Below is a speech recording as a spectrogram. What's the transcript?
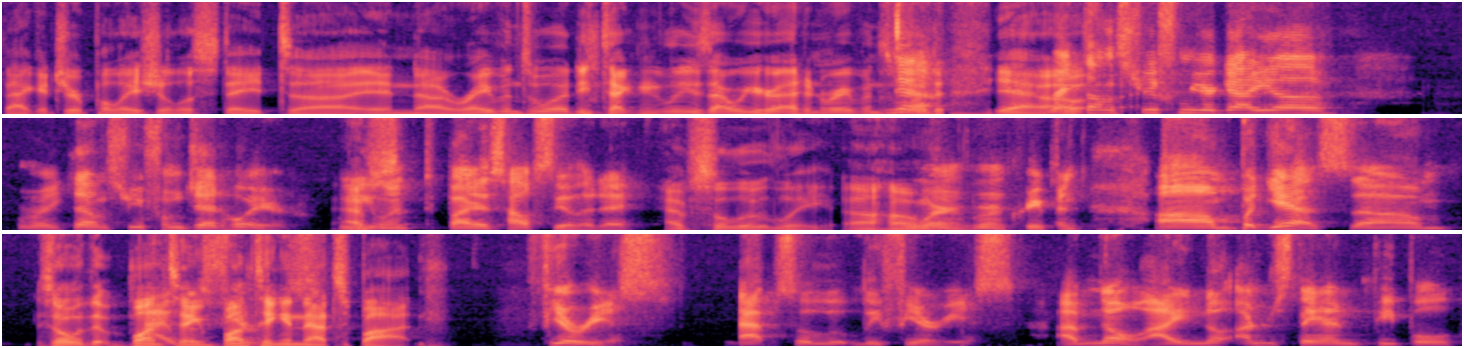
back at your palatial estate uh, in uh, Ravenswood. Technically, is that where you're at in Ravenswood? Yeah, yeah. right down the street from your guy. Uh, right down the street from Jed Hoyer. We went by his house the other day. Absolutely. Um, we weren't we weren't creeping. Um, but yes. Um, so the bunting, bunting in that spot. Furious, absolutely furious. I'm no, I know understand people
